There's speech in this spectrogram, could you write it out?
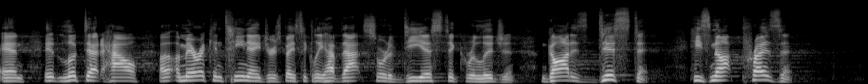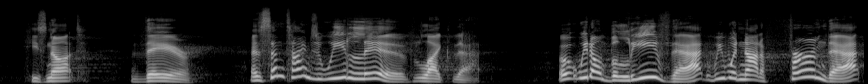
and it looked at how uh, American teenagers basically have that sort of deistic religion. God is distant, He's not present, He's not there. And sometimes we live like that. Uh, we don't believe that, we would not affirm that,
